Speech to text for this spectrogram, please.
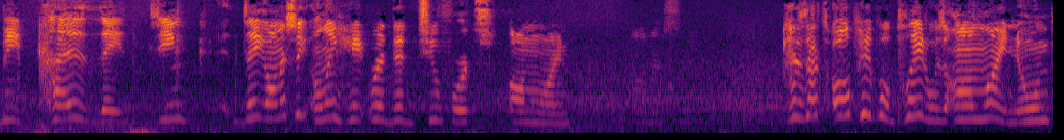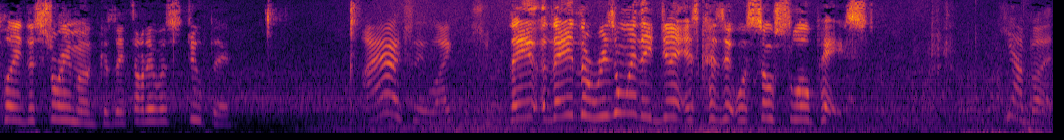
Because they think they honestly only hate Red Dead 2 for its online. Honestly. Because that's all people played was online. No one played the story mode because they thought it was stupid. I actually like the story. They they the reason why they didn't is because it was so slow paced. Yeah, but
